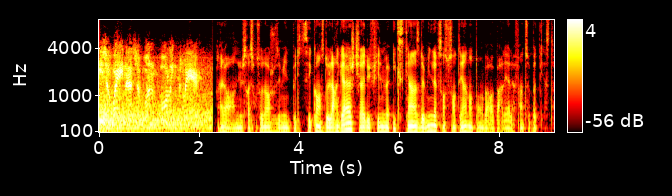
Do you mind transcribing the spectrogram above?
He's away, NASA 1, falling clear. Alors, en illustration sonore, je vous ai mis une petite séquence de largage tirée du film X-15 de 1961 dont on va reparler à la fin de ce podcast.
